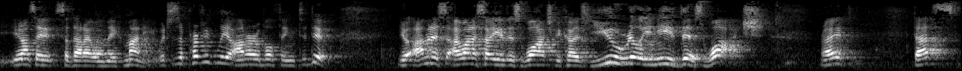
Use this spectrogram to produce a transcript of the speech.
You don't say, "So that I will make money," which is a perfectly honorable thing to do. You know, I'm going to. I want to sell you this watch because you really need this watch, right? That's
